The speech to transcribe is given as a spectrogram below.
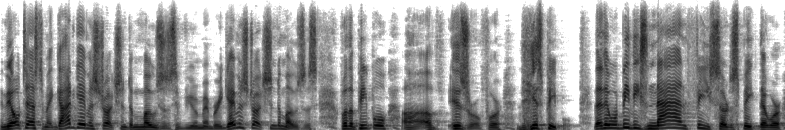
in the Old Testament, God gave instruction to Moses, if you remember. He gave instruction to Moses for the people uh, of Israel, for his people, that there would be these nine feasts, so to speak, that were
